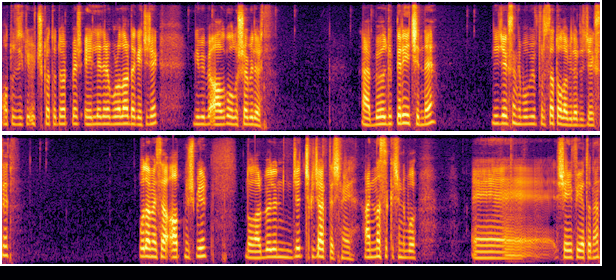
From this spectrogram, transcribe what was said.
32, 3 katı, 4, 5, 50 lira buralar da geçecek gibi bir algı oluşabilir. Ha, böldükleri için de diyeceksin ki bu bir fırsat olabilir diyeceksin. Bu da mesela 61 dolar bölünce çıkacaktır. Şey. Hani nasıl ki şimdi bu ee, şey fiyatının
